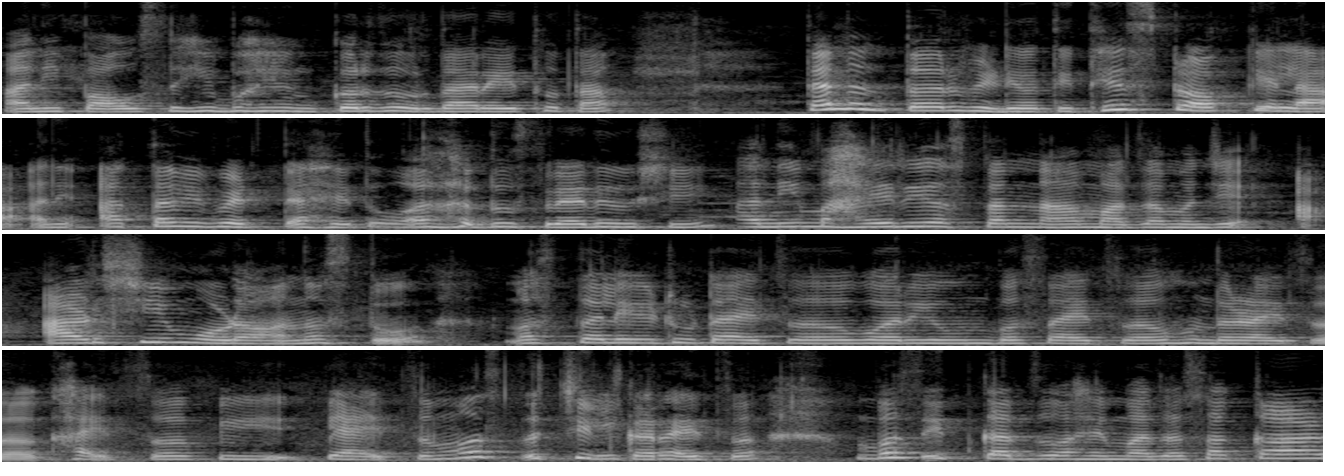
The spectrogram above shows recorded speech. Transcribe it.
आणि पाऊसही भयंकर जोरदार येत होता. त्यानंतर व्हिडिओ तिथे स्टॉप केला आणि आता मी भेटते आहे तुम्हाला दुसऱ्या दिवशी. आणि माहेरी असताना माझा म्हणजे आ- आळशी मोड ऑन असतो मस्त लेट उठायचं वर येऊन बसायचं हुंदळायचं खायचं पी प्यायचं मस्त चिल करायचं. बस इतकाच जो आहे माझा सकाळ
